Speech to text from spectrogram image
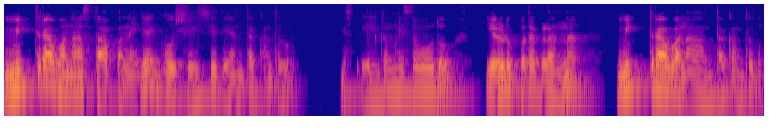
ಮಿತ್ರವನ ಸ್ಥಾಪನೆಗೆ ಘೋಷಿಸಿದೆ ಅಂತಕ್ಕಂಥದ್ದು. ಇಲ್ಲಿ ಗಮನಿಸಬಹುದು ಎರಡು ಪದಗಳನ್ನು ಮಿತ್ರವನ ಅಂತಕ್ಕಂಥದ್ದು.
